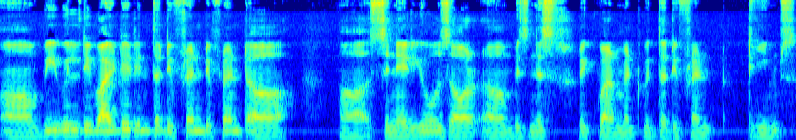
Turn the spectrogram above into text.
uh, we will divide it into different different uh, scenarios or uh, business requirement with the different teams.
